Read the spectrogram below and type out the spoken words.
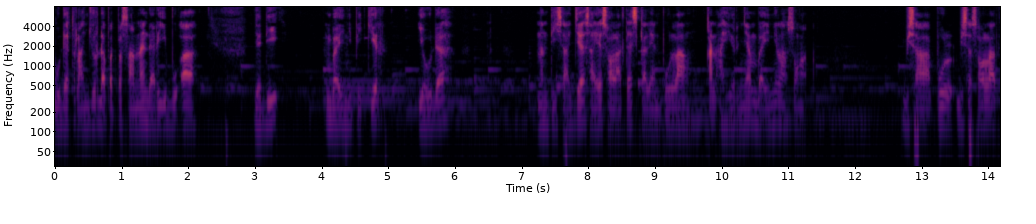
udah terlanjur dapat pesanan dari ibu A. Jadi Mbak ini pikir ya udah nanti saja saya sholatnya sekalian pulang. Kan akhirnya Mbak ini langsung bisa pul bisa sholat.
